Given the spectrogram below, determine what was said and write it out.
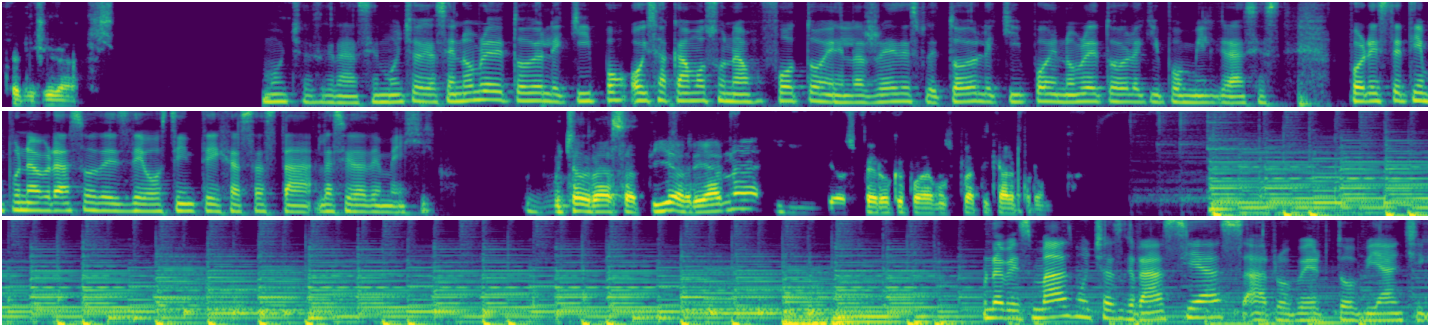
Felicidades. Muchas gracias, muchas gracias. En nombre de todo el equipo, hoy sacamos una foto en las redes de todo el equipo. En nombre de todo el equipo, mil gracias por este tiempo. Un abrazo desde Austin, Texas, hasta la Ciudad de México. Muchas gracias a ti, Adriana, y yo espero que podamos platicar pronto. Una vez más, muchas gracias a Roberto Bianchi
